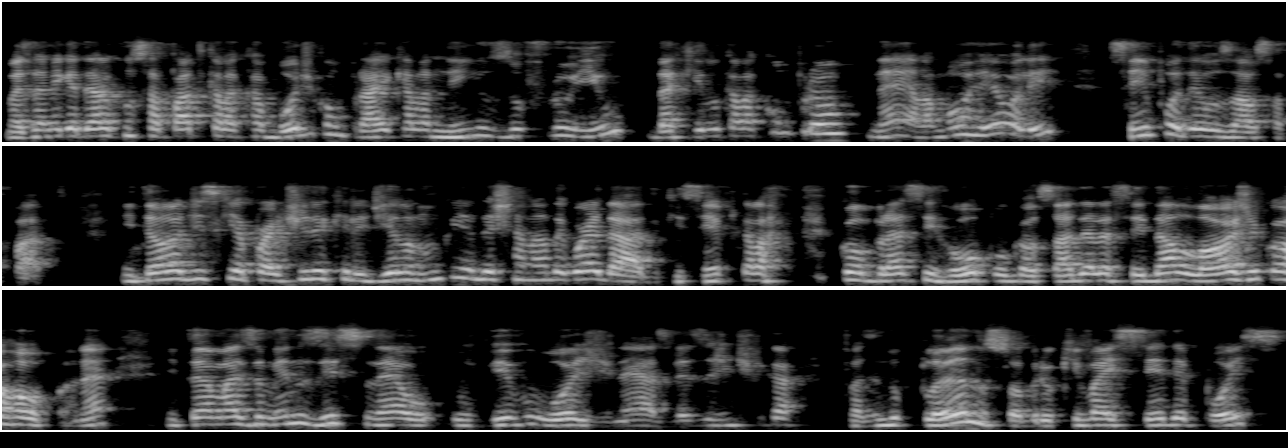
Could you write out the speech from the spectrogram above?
mas a amiga dela com sapato que ela acabou de comprar e que ela nem usufruiu daquilo que ela comprou, né? Ela morreu ali sem poder usar o sapato. Então ela disse que a partir daquele dia ela nunca ia deixar nada guardado, que sempre que ela comprasse roupa ou calçado, ela ia sair da loja com a roupa, né? Então é mais ou menos isso, né? O, o vivo hoje, né? Às vezes a gente fica fazendo planos sobre o que vai ser depois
